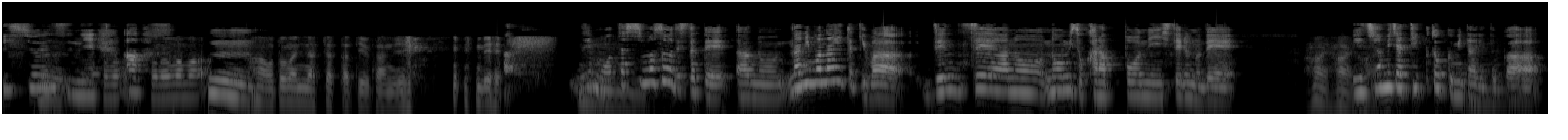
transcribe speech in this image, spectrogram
一緒ですね。そのあそのまま、うん。あ大人になっちゃったっていう感じ で。でも私もそうです。だって、あの、何もない時は、全然、あの、脳みそ空っぽにしてるので、はいはい、はい。めちゃめちゃ TikTok 見たりとか、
